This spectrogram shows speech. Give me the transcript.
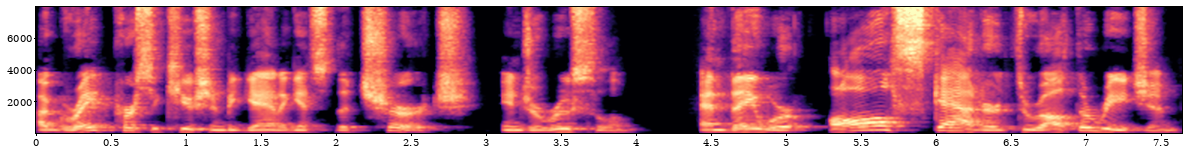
A great persecution began against the church in Jerusalem, and they were all scattered throughout the region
